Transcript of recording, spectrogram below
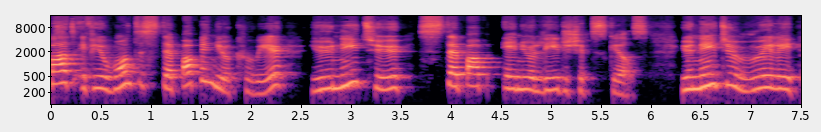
But if you want to step up in your career, you need to step up in your leadership skills. You need to really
